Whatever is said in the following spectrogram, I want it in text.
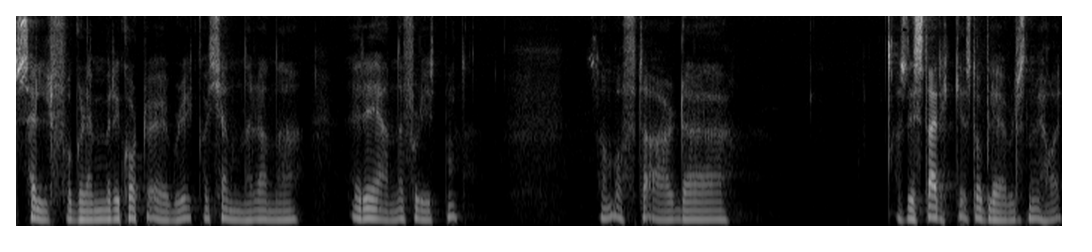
selvforglemmer i korte øyeblikk og kjenner denne rene flyten, som ofte er det Altså de sterkeste opplevelsene vi har.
